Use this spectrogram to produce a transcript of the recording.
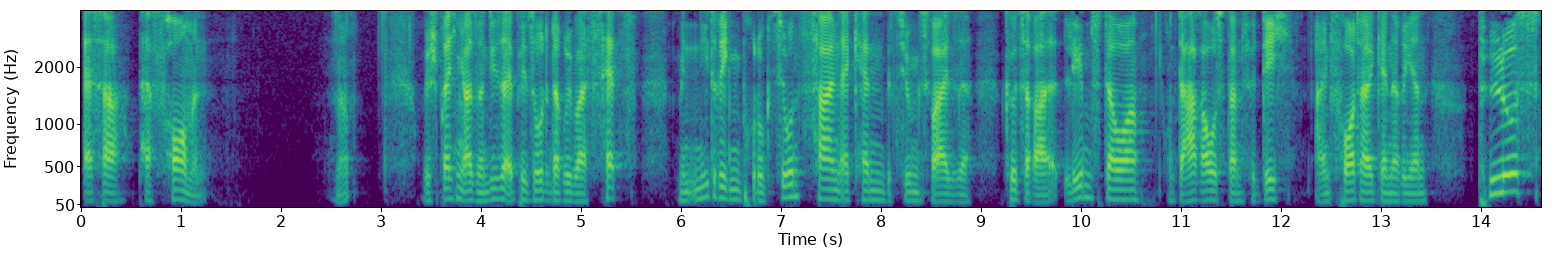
besser performen. Ne? Wir sprechen also in dieser Episode darüber, Sets mit niedrigen Produktionszahlen erkennen bzw. kürzerer Lebensdauer und daraus dann für dich einen Vorteil generieren, plus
